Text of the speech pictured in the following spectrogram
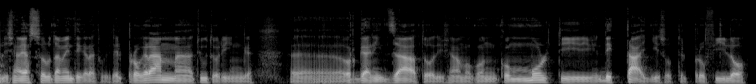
diciamo, è assolutamente gratuita gratuita. Il programma tutoring eh, organizzato diciamo, con, con, molti dettagli sotto il profilo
